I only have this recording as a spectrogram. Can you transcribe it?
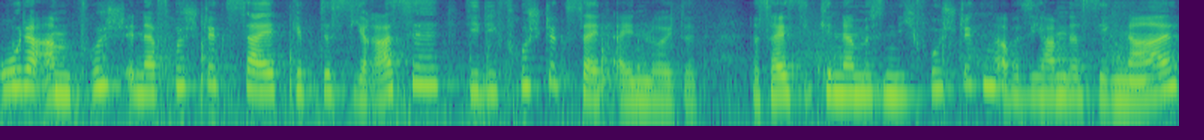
Oder am Frühst in der Frühstückszeit gibt es die Rasse, die die Frühstückszeit einläutet. Das heißt, die Kinder müssen nicht frühstücken, aber sie haben das Signal,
